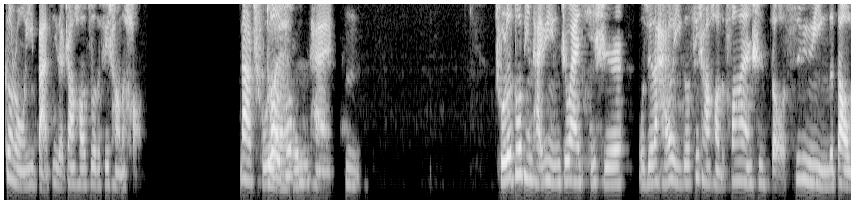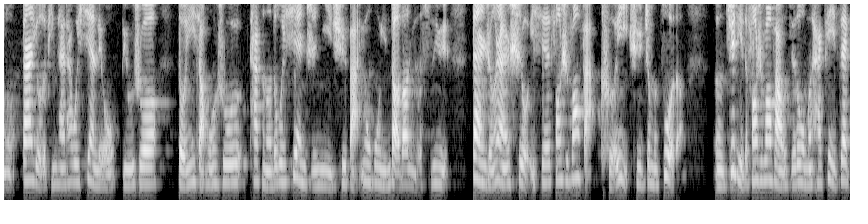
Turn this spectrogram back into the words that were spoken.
更容易把自己的账号做得非常的好。那除了多平台，嗯，除了多平台运营之外，其实我觉得还有一个非常好的方案是走私域运营的道路。当然，有的平台它会限流，比如说抖音、小红书，它可能都会限制你去把用户引导到你的私域，但仍然是有一些方式方法可以去这么做的。嗯，具体的方式方法，我觉得我们还可以再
